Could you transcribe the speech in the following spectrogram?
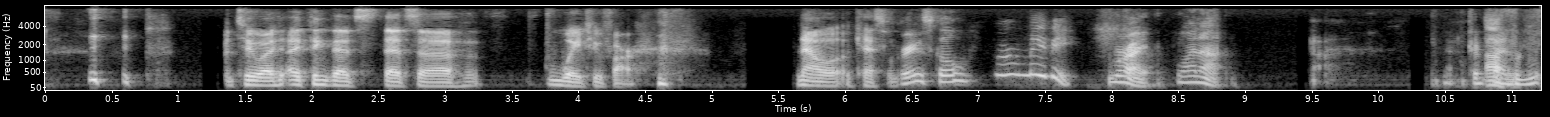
but two, I, I think that's that's uh way too far. now, a Castle Grayskull, or maybe. Right. Why not? Could Uh, for me,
